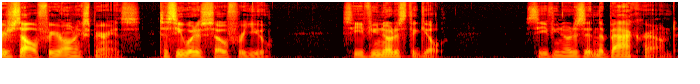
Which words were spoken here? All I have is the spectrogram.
yourself, for your own experience, to see what is so for you. See if you notice the guilt. See if you notice it in the background.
